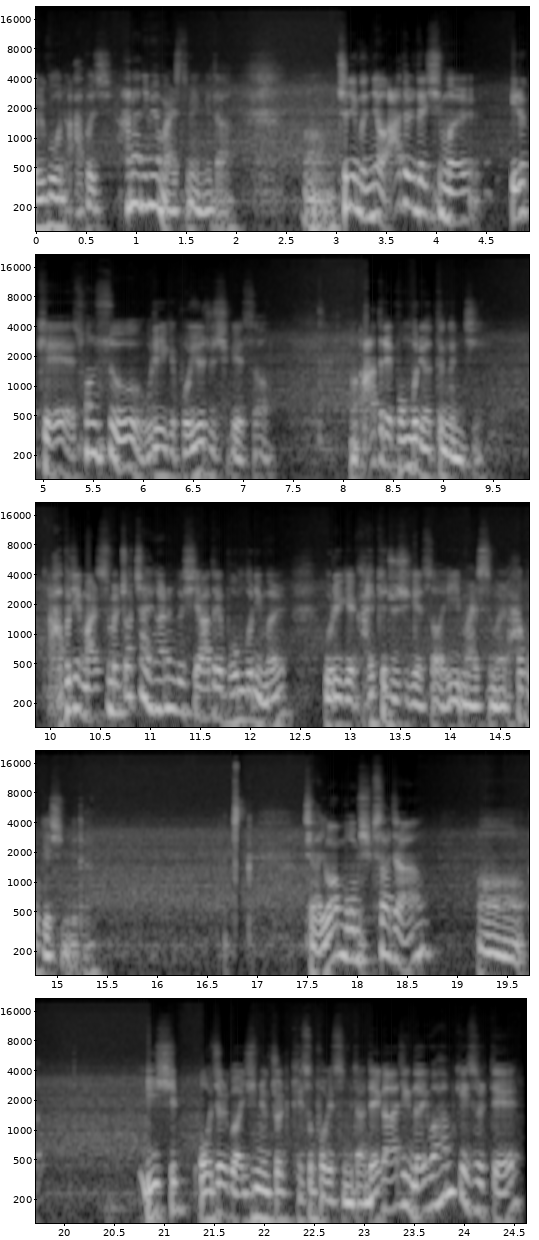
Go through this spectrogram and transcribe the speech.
결국은 아버지 하나님의 말씀입니다. 어, 주님은요 아들 되심을 이렇게 손수 우리에게 보여주시기 위해서 어, 아들의 본분이 어떤 건지 아버지의 말씀을 쫓아 행하는 것이 아들의 본분임을 우리에게 가르쳐 주시기 위해서 이 말씀을 하고 계십니다. 자 요한복음 14장 어, 25절과 26절 계속 보겠습니다. 내가 아직 너희와 함께 있을 때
